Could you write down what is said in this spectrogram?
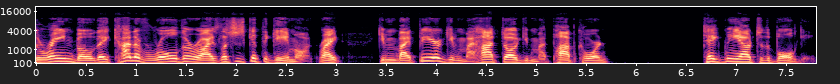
the rainbow, they kind of roll their eyes. Let's just get the game on, right? Give me my beer, give me my hot dog, give me my popcorn. Take me out to the ball game.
